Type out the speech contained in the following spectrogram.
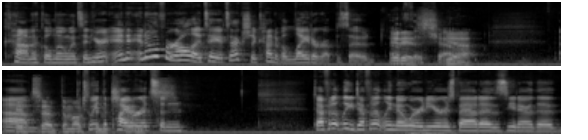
comical moments in here, and and overall, I'd say it's actually kind of a lighter episode. Of It this show. yeah. Um, It's, uh, the most between the pirates and definitely definitely nowhere near as bad as you know the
